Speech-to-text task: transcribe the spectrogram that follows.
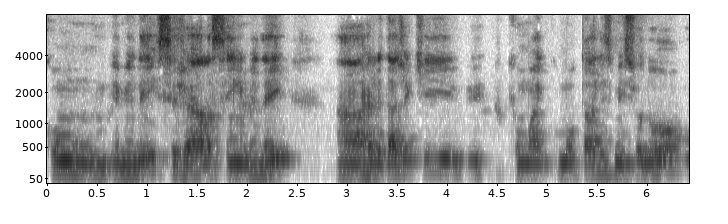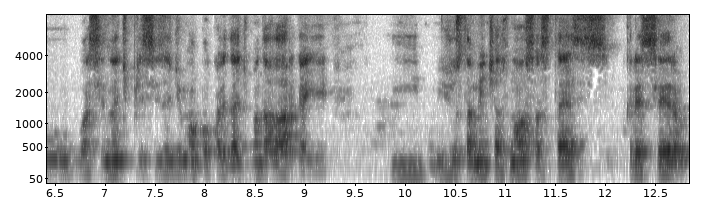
com M&A, seja ela sem M&A, a realidade é que, como, como o Thales mencionou, o, assinante precisa de uma boa qualidade de banda larga e, e, justamente as nossas teses cresceram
